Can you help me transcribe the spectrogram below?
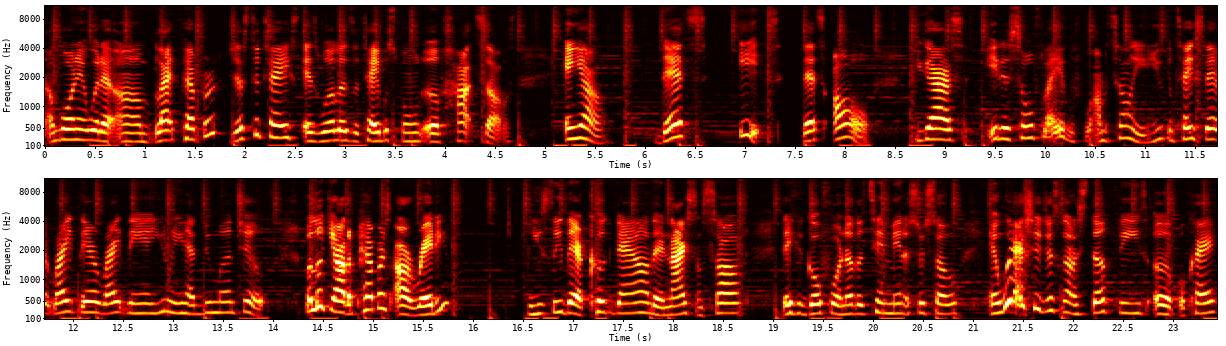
I'm going in with a um, black pepper, just to taste, as well as a tablespoon of hot sauce. And y'all, that's it. That's all. You guys, it is so flavorful. I'm telling you, you can taste that right there, right then. You don't even have to do much else. But look, y'all, the peppers are ready. You see they're cooked down, they're nice and soft. They could go for another 10 minutes or so. And we're actually just gonna stuff these up, okay?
